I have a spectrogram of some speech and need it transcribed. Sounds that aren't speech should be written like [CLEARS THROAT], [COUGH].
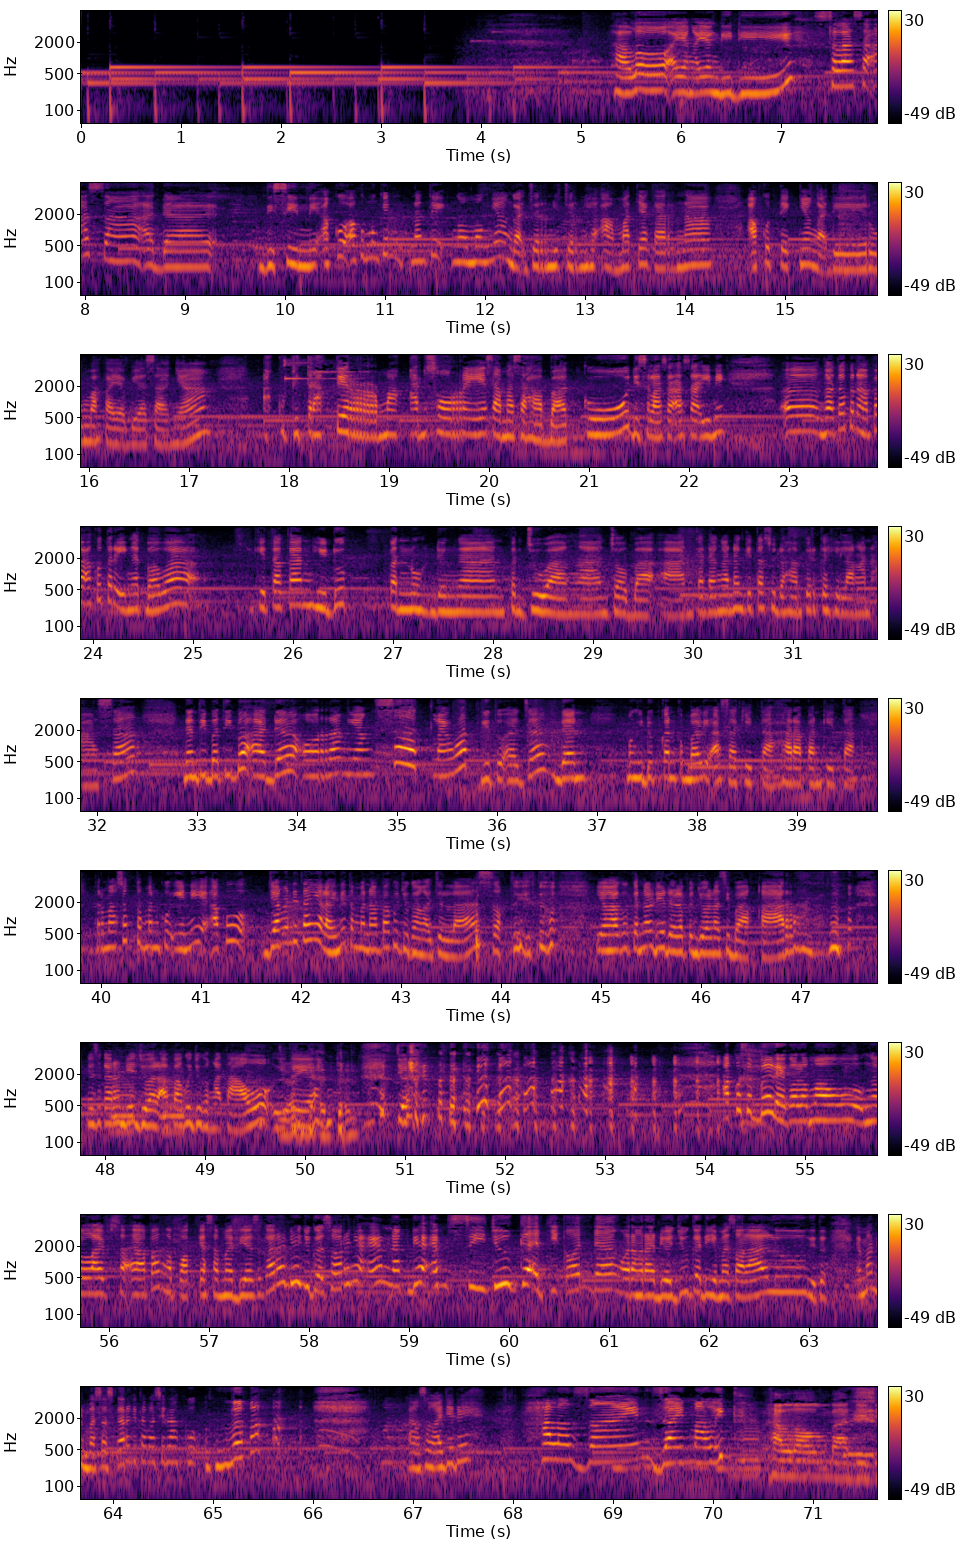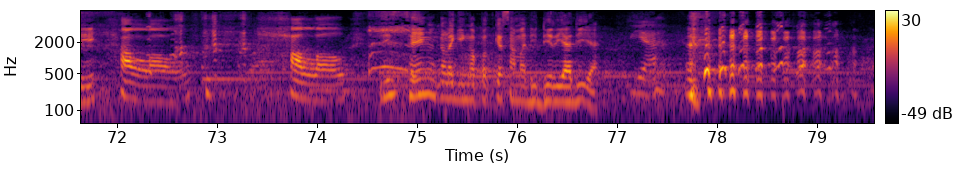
Halo ayang-ayang Didi, Selasa Asa ada di sini. Aku aku mungkin nanti ngomongnya nggak jernih-jernih amat ya karena aku take-nya nggak di rumah kayak biasanya. Aku ditraktir makan sore sama sahabatku di Selasa Asa ini. Eh, nggak tahu kenapa aku teringat bahwa kita kan hidup penuh dengan perjuangan, cobaan. Kadang-kadang kita sudah hampir kehilangan asa dan tiba-tiba ada orang yang set lewat gitu aja dan menghidupkan kembali asa kita, harapan kita. Termasuk temanku ini, aku jangan ditanya lah ini teman apa aku juga nggak jelas waktu [LAUGHS] itu. Yang aku kenal dia adalah penjual nasi bakar. [LAUGHS] yang sekarang dia jual apa aku juga nggak tahu gitu ya. [LAUGHS] Jual aku sebel deh kalau mau nge-live apa nge-podcast sama dia. Sekarang dia juga suaranya enak. Dia MC juga MC kondang. Orang radio juga di masa lalu gitu. Emang di masa sekarang kita masih laku. [LAUGHS] Langsung aja deh. Halo Zain. Zain Malik. Halo Mbak Didi, halo, halo. Ini saya lagi nge-podcast sama Didi Riyadi ya. Iya. [LAUGHS]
